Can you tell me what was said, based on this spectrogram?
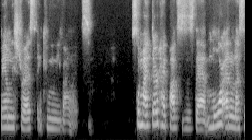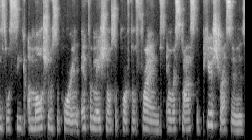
family stress, and community violence. So my third hypothesis is that more adolescents will seek emotional support and informational support from friends in response to peer stressors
